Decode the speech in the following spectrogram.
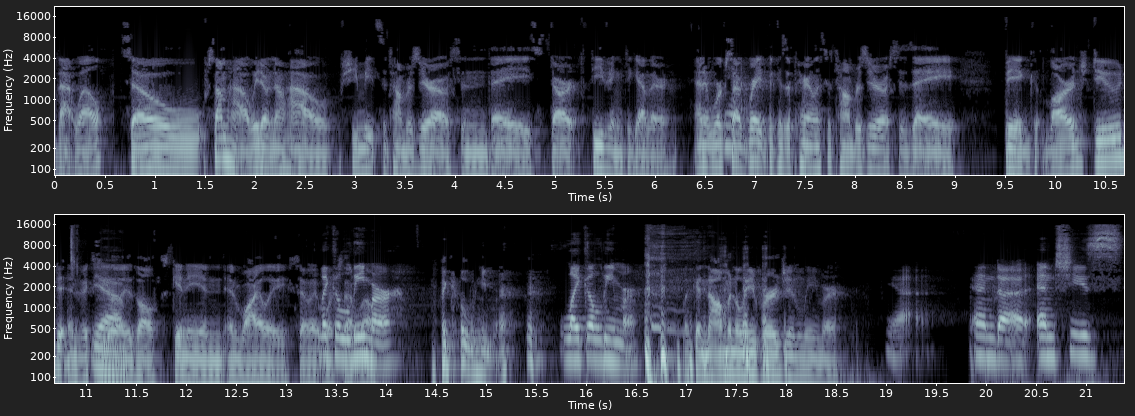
that well. So somehow we don't know how she meets Satampra Zeiros and they start thieving together, and it works out great because apparently Satampra Zeiros is a big, large dude, and Vixeela Yeah. is all skinny and, and wily. So it Like works a out well. lemur. like a lemur, Like a lemur. like a nominally virgin lemur. Yeah, and uh, and she's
